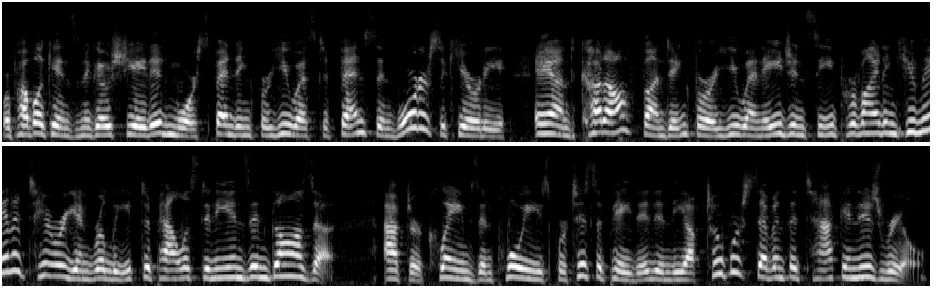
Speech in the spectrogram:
Republicans negotiated more spending for U.S. defense and border security and cut off funding for a UN agency providing humanitarian relief to Palestinians in Gaza after claims employees participated in the October 7th attack in Israel.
